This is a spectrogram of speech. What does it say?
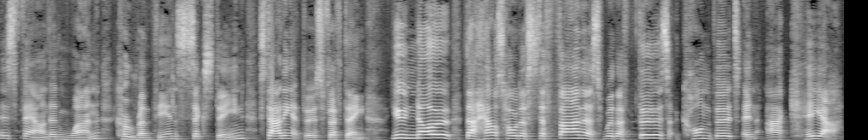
is found in 1 Corinthians 16, starting at verse 15. You know the household of Stephanas were the first converts in Achaia,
